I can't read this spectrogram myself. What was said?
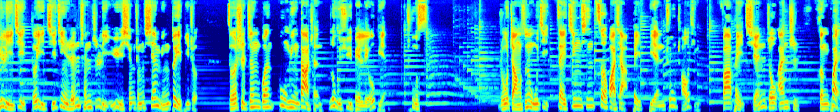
与李绩得以极尽人臣之礼遇形成鲜明对比者，则是贞观顾命大臣陆续被流贬、处死。如长孙无忌在精心策划下被贬出朝廷，发配黔州安置，很快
